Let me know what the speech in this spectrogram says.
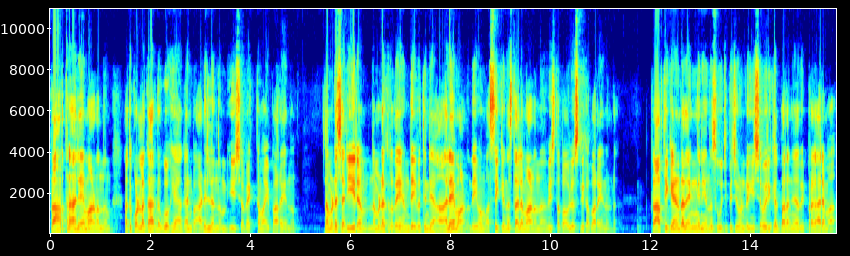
പ്രാർത്ഥനാലയമാണെന്നും അത് കൊള്ളക്കാരുടെ ഗുഹയാക്കാൻ പാടില്ലെന്നും ഈശോ വ്യക്തമായി പറയുന്നു. നമ്മുടെ ശരീരം നമ്മുടെ ഹൃദയം ദൈവത്തിന്റെ ആലയമാണ് ദൈവം വസിക്കുന്ന സ്ഥലമാണെന്ന് വിശുദ്ധ പൗലോസ്ലിഹ പറയുന്നുണ്ട്. പ്രാർത്ഥിക്കേണ്ടത് എങ്ങനെയെന്ന് സൂചിപ്പിച്ചുകൊണ്ട് ഈശോ ഒരിക്കൽ പറഞ്ഞത് ഇപ്രകാരമാണ്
